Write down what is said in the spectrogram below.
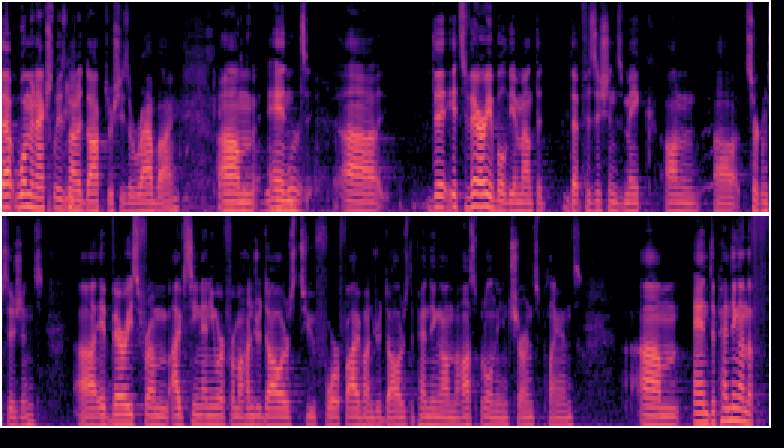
that woman actually is not a doctor; she's a rabbi, um, and uh, the it's variable the amount that that physicians make on uh, circumcisions. Uh, it varies from I've seen anywhere from hundred dollars to four or five hundred dollars, depending on the hospital and the insurance plans, um, and depending on the f-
